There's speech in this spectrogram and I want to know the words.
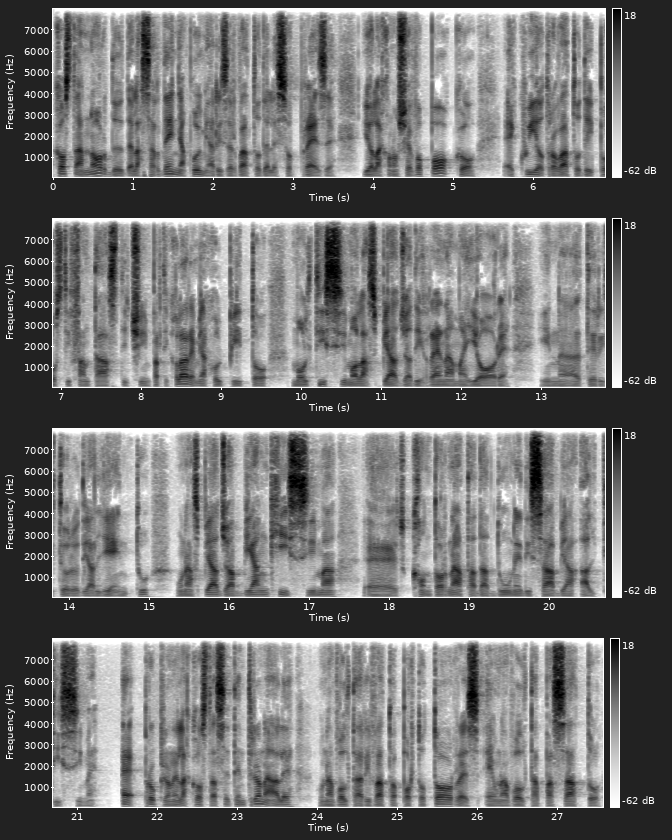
Costa a nord della Sardegna poi mi ha riservato delle sorprese. Io la conoscevo poco e qui ho trovato dei posti fantastici. In particolare mi ha colpito moltissimo la spiaggia di Rena Maiore in eh, territorio di Aglientu, una spiaggia bianchissima eh, contornata da dune di sabbia altissime. È proprio nella costa settentrionale una volta arrivato a Porto Torres e una volta passato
